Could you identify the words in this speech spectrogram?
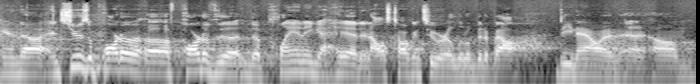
And, uh, and she was a part of, uh, part of the, the planning ahead. And I was talking to her a little bit about D now. And, and um,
